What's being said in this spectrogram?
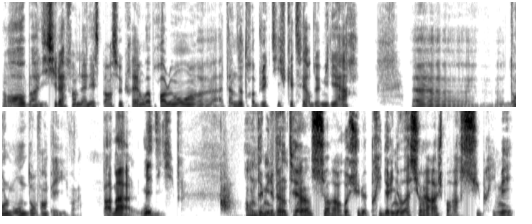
Oh, bah, d'ici la fin de l'année, c'est pas un secret. On va probablement euh, atteindre notre objectif qui est de faire 2 milliards dans le monde, dans 20 pays. Voilà. Pas mal. Mehdi en 2021, SOR a reçu le prix de l'innovation RH pour avoir supprimé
